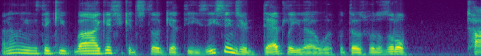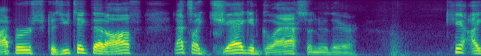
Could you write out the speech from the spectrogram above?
I don't even think you. Well, I guess you could still get these. These things are deadly though, with, with those with those little toppers. Because you take that off, that's like jagged glass under there. Can't I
